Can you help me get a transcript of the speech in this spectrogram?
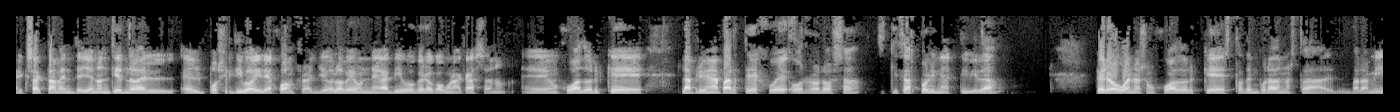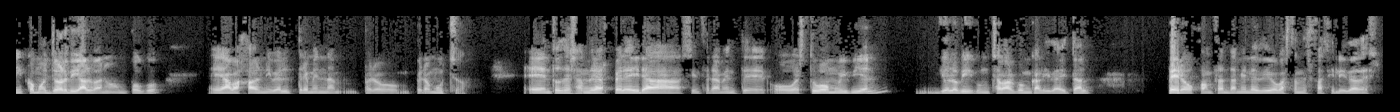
exactamente. Yo no entiendo el, el positivo ahí de Juanfran. Yo lo veo un negativo, pero como una casa, ¿no? Eh, un jugador que la primera parte fue horrorosa, quizás por inactividad. Pero bueno, es un jugador que esta temporada no está, para mí, como Jordi Alba, ¿no? Un poco. Eh, ha bajado el nivel tremenda, pero, pero mucho. Eh, entonces, Andreas Pereira, sinceramente, o estuvo muy bien, yo lo vi un chaval con calidad y tal, pero Juanfran también le dio bastantes facilidades.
